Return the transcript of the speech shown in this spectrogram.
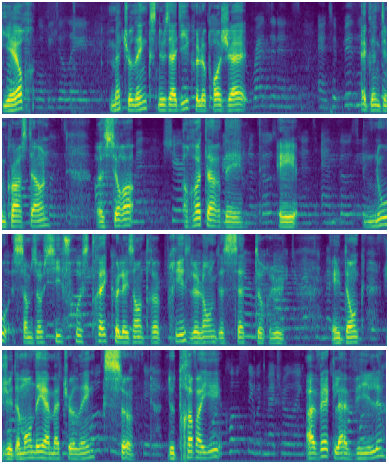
Hier, Metrolinx nous a dit que le projet Eglinton Crosstown euh, sera retardé et nous sommes aussi frustrés que les entreprises le long de cette rue. Et donc, j'ai demandé à Metrolinx de travailler avec la Ville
